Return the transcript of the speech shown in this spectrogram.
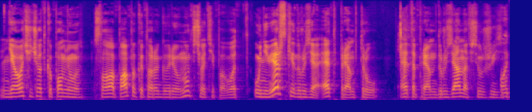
я очень четко помню слова папы, который говорил, ну все, типа, вот универские друзья, это прям true. Это прям друзья на всю жизнь. Вот,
